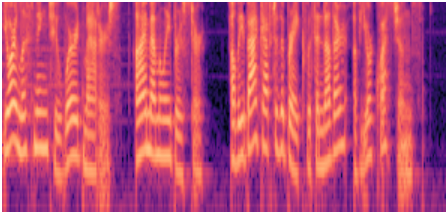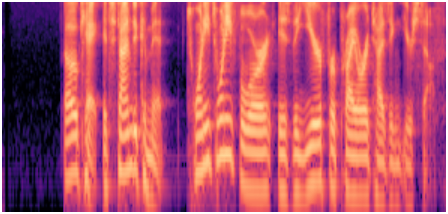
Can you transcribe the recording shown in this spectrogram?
You're listening to Word Matters. I'm Emily Brewster. I'll be back after the break with another of your questions. Okay, it's time to commit. 2024 is the year for prioritizing yourself.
